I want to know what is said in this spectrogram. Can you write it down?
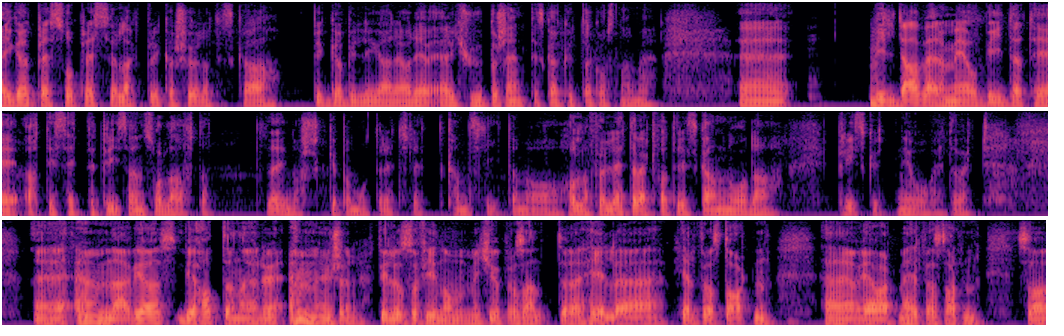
eierpress, og press de har lagt på dem sjøl at de skal bygge billigere, og det er 20% de skal kutte kostnader med. Eh, vil det være med å bidra til at de setter prisene så lavt at de norske på en måte rett og slett kan slite med å holde følge etter hvert, for at de skal nå da prisguttnivået etter hvert? Eh, nei, vi har, vi har, hatt denne unnskyld, filosofien om 20 eh, hele, helt fra starten. Eh, og jeg har vært med helt fra starten. Så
